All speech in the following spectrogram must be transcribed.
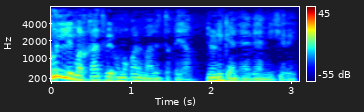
kulli markhaati bay u noqona maalinta qiyaama inuu ninkaan aadaami jiray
